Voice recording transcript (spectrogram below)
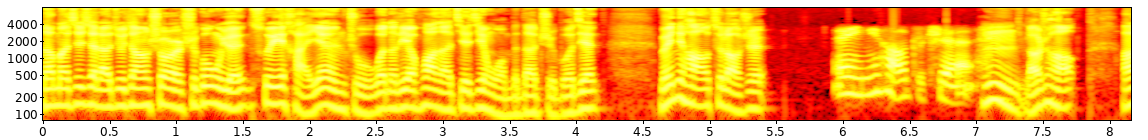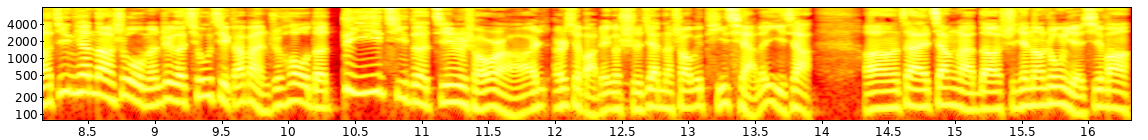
那么接下来就将首尔市公务员崔海燕主官的电话呢接进我们的直播间。喂，你好，崔老师。哎，你好，主持人。嗯，老师好啊。今天呢是我们这个秋季改版之后的第一期的今日首尔啊，而而且把这个时间呢稍微提前了一下。嗯，在将来的时间当中，也希望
